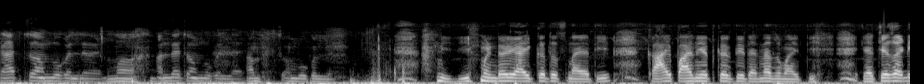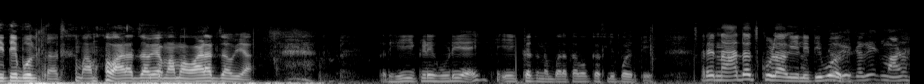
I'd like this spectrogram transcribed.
रातचो आंबो खाल्लंय मग आंब्याचो आंबो खाल्लाय आंब्याचं आंबो खाल्लंय आणि ही मंडळी ऐकतच नाही ती काय पाण्यात करते त्यांनाच माहिती. याच्यासाठी ते बोलतात मामा वाळात जाऊया मामा वाळात जाऊया. तर ही इकडे होडी आहे एकच नंबर. आता बघ कसली पडते. अरे नादच खुळा गेली ती बघ. सगळीच माणूस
